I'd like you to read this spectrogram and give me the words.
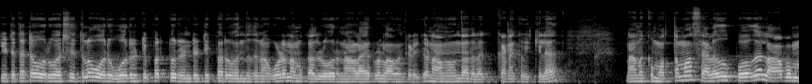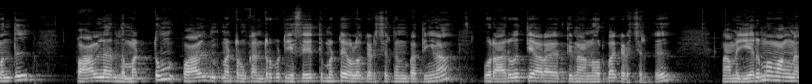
கிட்டத்தட்ட ஒரு வருஷத்தில் ஒரு ஒரு டிப்பர் டு ரெண்டு டிப்பர் வந்ததுன்னா கூட நமக்கு அதில் ஒரு நாலாயிரரூபா லாபம் கிடைக்கும். நாம் வந்து அதில் கணக்கு வைக்கல. நமக்கு மொத்தமாக செலவு போக லாபம் வந்து பாலில் இருந்து மட்டும் பால் மற்றும் கன்றுக்குட்டியை சேர்த்து மட்டும் எவ்வளோ கிடச்சிருக்குன்னு பார்த்தீங்கன்னா ஒரு அறுபத்தி ஆறாயிரத்தி நானூறுரூபா கிடச்சிருக்கு. நம்ம எருமை வாங்கின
